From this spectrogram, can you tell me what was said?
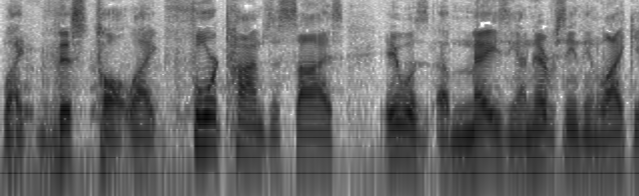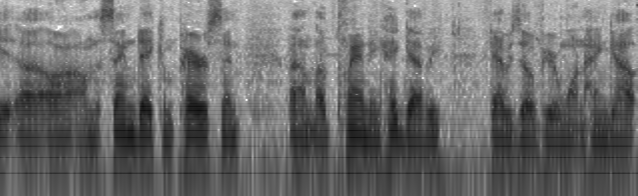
like this tall like four times the size. It was amazing. I never seen anything like it uh, on the same day comparison um, of planting. Hey gabby. Gabby's over here wanting to hang out.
